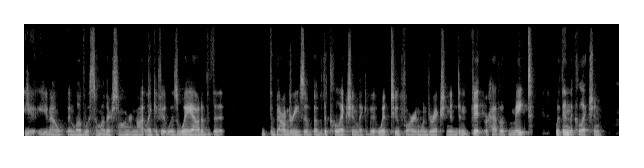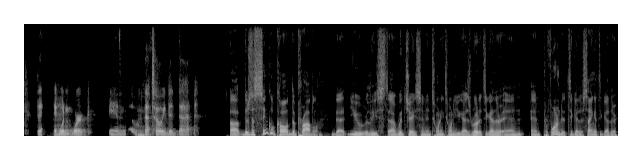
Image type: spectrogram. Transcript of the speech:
you, you know in love with some other song or not like if it was way out of the the boundaries of, of the collection like if it went too far in one direction and didn't fit or have a mate within the collection then it Mm. wouldn't work and um, Mm. that's how we did that Uh, there's a single called "The Problem" that you released uh, with Jason in 2020. You guys wrote it together and and performed it together, sang it together.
